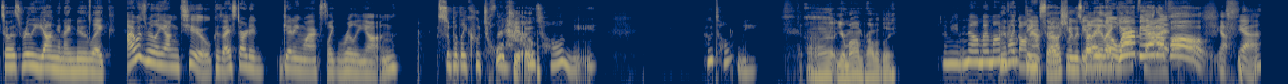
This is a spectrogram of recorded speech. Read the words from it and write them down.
So I was really young and I knew like I was really young too because I started getting waxed like really young. So but like who But you? Who told me? Who told me? Uh, your mom probably. I mean, no, my mom's I don't like all think natural. so. She was probably like, "Oh, "You're wax that." beautiful." Yeah. Yeah,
